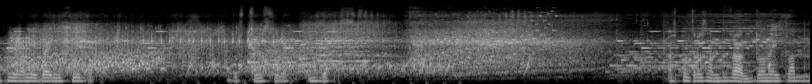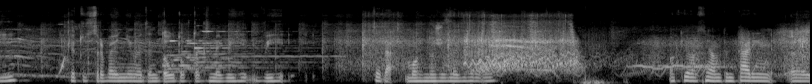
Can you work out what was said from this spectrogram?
Ako nám iba jednu šrubok. To chcem si box. Aspoň teraz mám dva donate labby. Keď tu strebajneme tento útok, tak sme vy, vy, teda možno, že sme vyhrali. Ok, vlastne mám ten Tarin uh,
